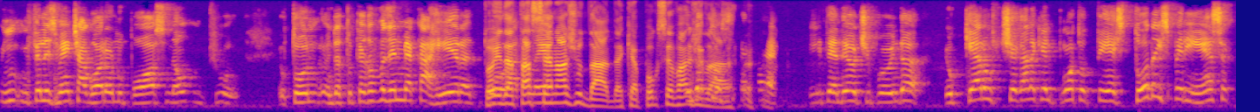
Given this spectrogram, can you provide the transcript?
infelizmente agora eu não posso, não. Tipo, eu tô, ainda tô, eu tô fazendo minha carreira. Tu ainda tá atleta. sendo ajudado, daqui a pouco você vai ajudar. Tô, é, entendeu? Tipo, eu ainda. Eu quero chegar naquele ponto, eu ter toda a experiência,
